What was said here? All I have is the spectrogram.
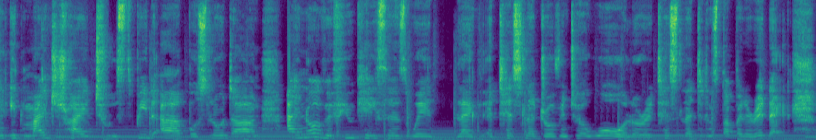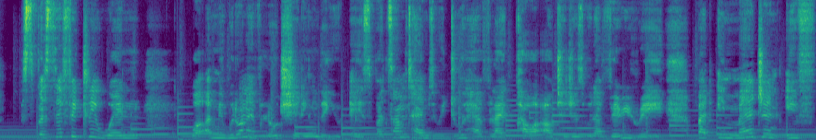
And it might try to speed up or slow down. I know of a few cases where, like, a Tesla drove into a wall or a Tesla didn't stop at a red light. Specifically, when, well, I mean, we don't have load shedding in the US, but sometimes we do have like power outages, which are very rare. But imagine if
